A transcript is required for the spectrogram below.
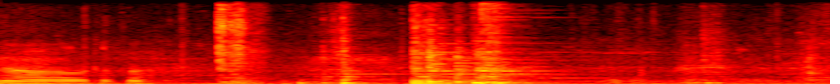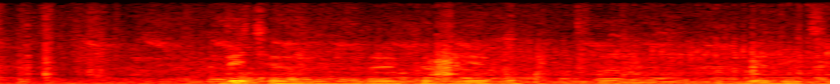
না ওটা তো দিচ্ছে দাদা ওদের একটু দিয়ে তো দিয়ে দিচ্ছি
